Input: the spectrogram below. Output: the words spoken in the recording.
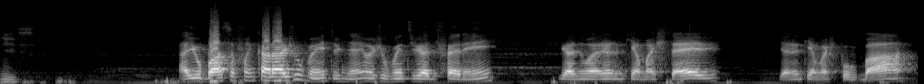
Isso. Aí o Barça foi encarar a Juventus, né? Uma Juventus já diferente, já não, era, não tinha mais Tevez, já não tinha mais Pogba,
